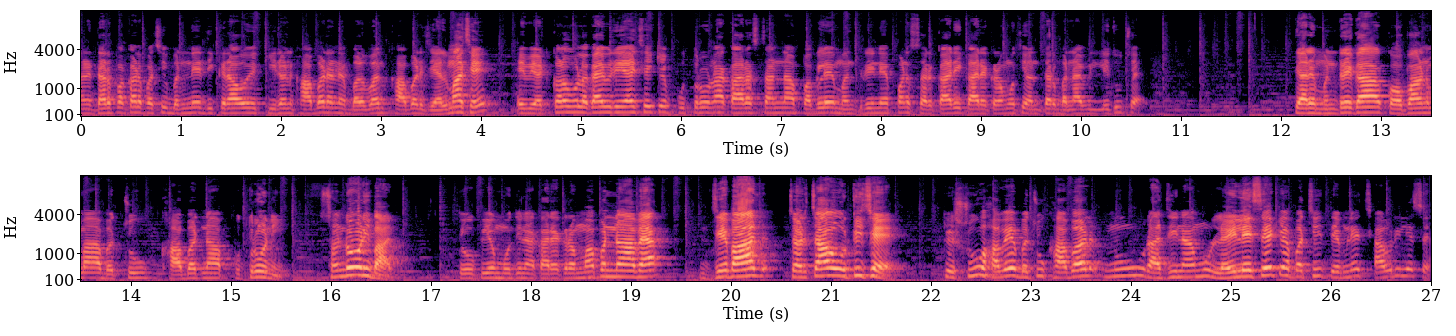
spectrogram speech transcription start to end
અને ધરપકડ પછી બંને દીકરાઓએ કિરણ ખાબડ અને બળવંત ખાબડ જેલમાં છે. એવી અટકળો લગાવી રહ્યા છે કે પુત્રોના કારસ્તાનના પગલે મંત્રીને પણ સરકારી કાર્યક્રમોથી અંતર બનાવી લીધું છે. ત્યારે મનરેગા કૌભાંડમાં બચ્ચુ ખાબડના પુત્રોની સંડોવણી બાદ તેઓ પીએમ મોદીના કાર્યક્રમમાં પણ ન આવ્યા. જે બાદ ચર્ચાઓ ઉઠી છે કે શું હવે બચુ ખાબડનું રાજીનામું લઈ લેશે કે પછી તેમને છાવરી લેશે?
